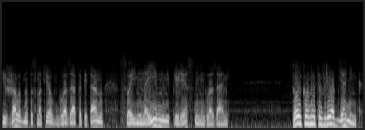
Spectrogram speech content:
и жалобно посмотрел в глаза капитану своими наивными прелестными глазами. Только он это врет, дяденька,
